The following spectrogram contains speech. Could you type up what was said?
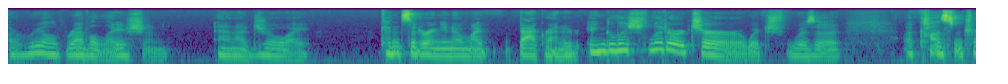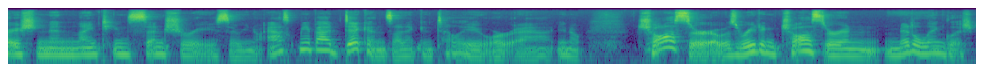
a real revelation and a joy considering you know my background in english literature which was a, a concentration in 19th century. So you know ask me about dickens i can tell you or uh, you know chaucer. I was reading chaucer in middle english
